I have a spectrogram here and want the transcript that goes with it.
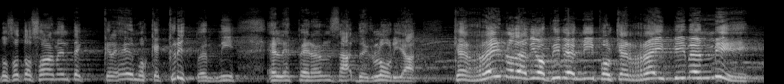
Nosotros solamente creemos que Cristo en mí es la esperanza de gloria. Que el reino de Dios vive en mí porque el rey vive en mí.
